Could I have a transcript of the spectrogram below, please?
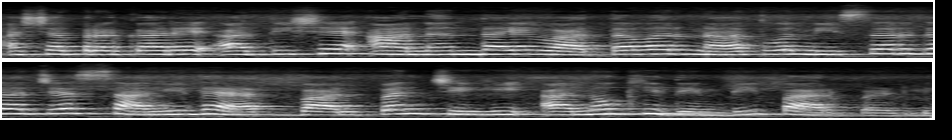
अशा प्रकारे अतिशय आनंददायी वातावरणात व निसर्गाच्या सानिध्यात बालपणची ही अनोखी दिंडी पार पडली.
